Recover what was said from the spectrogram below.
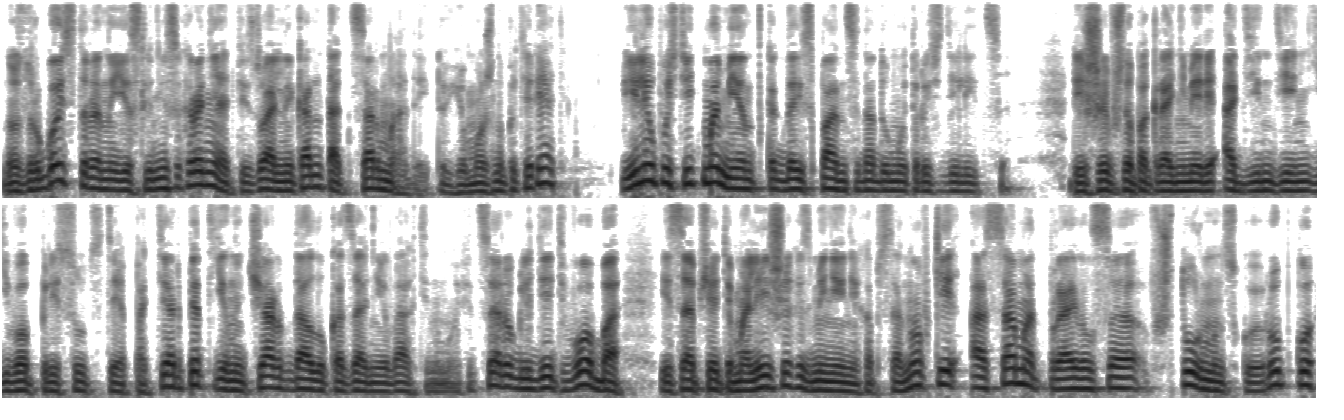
Но с другой стороны, если не сохранять визуальный контакт с армадой, то ее можно потерять. Или упустить момент, когда испанцы надумают разделиться. Решив, что, по крайней мере, один день его присутствия потерпят, Янычар дал указание вахтенному офицеру глядеть в оба и сообщать о малейших изменениях обстановки, а сам отправился в штурманскую рубку,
